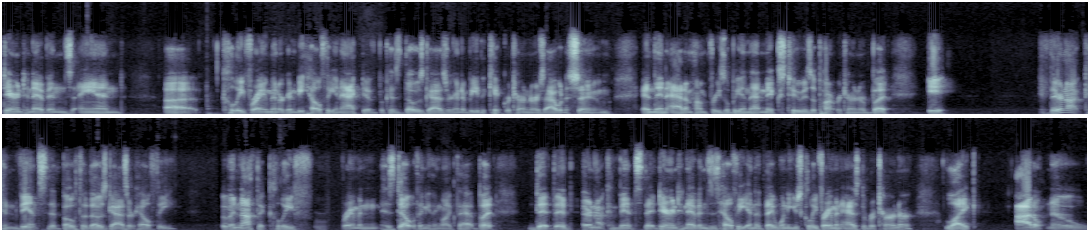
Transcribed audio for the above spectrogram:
Darrynton Evans and uh, Kalif Raymond are going to be healthy and active because those guys are going to be the kick returners, I would assume. And then Adam Humphries will be in that mix too as a punt returner. But it, if they're not convinced that both of those guys are healthy, and not that Kalif Raymond has dealt with anything like that, but that, that they're not convinced that Darrynton Evans is healthy and that they want to use Kalif Raymond as the returner. Like, I don't know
